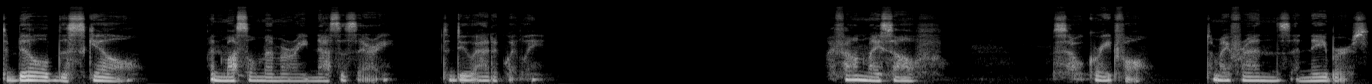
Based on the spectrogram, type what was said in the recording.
to build the skill and muscle memory necessary to do adequately. I found myself so grateful to my friends and neighbors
